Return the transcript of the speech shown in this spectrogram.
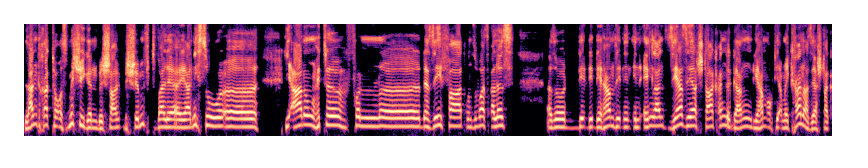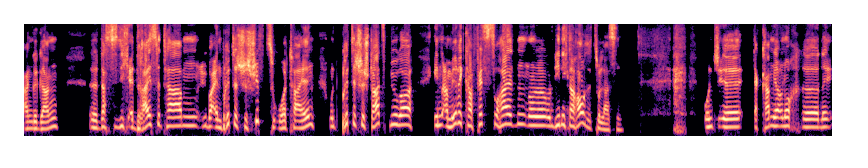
Landratte aus Michigan beschimpft, weil er ja nicht so äh, die Ahnung hätte von äh, der Seefahrt und sowas alles. Also den, den haben sie in, in, England sehr, sehr stark angegangen. Die haben auch die Amerikaner sehr stark angegangen, äh, dass sie sich erdreistet haben, über ein britisches Schiff zu urteilen und britische Staatsbürger in Amerika festzuhalten und die nicht nach Hause zu lassen. Und äh, da kam ja auch noch äh, ein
